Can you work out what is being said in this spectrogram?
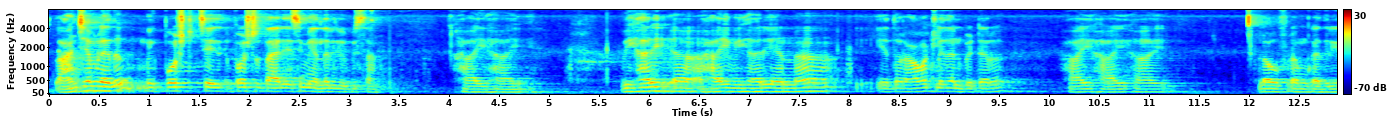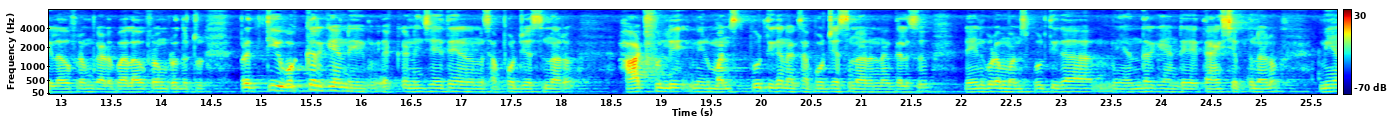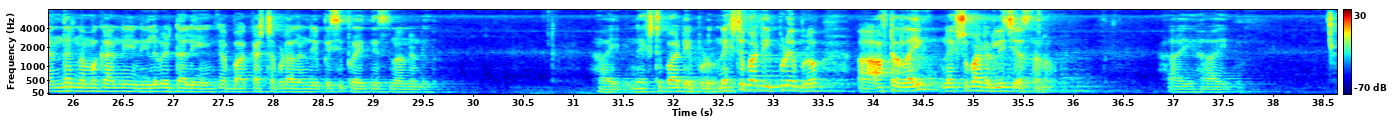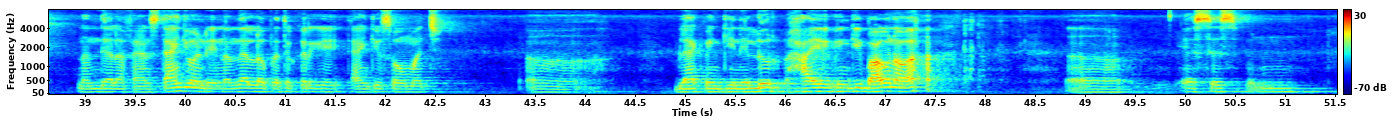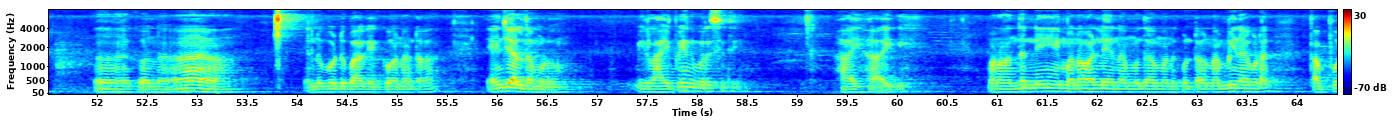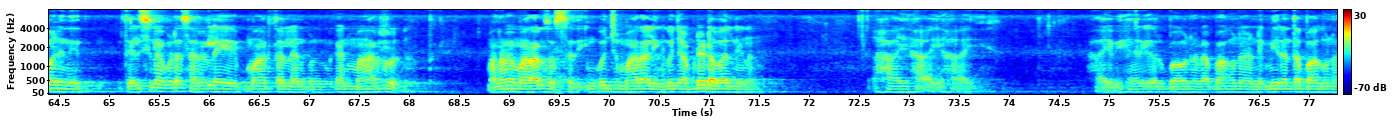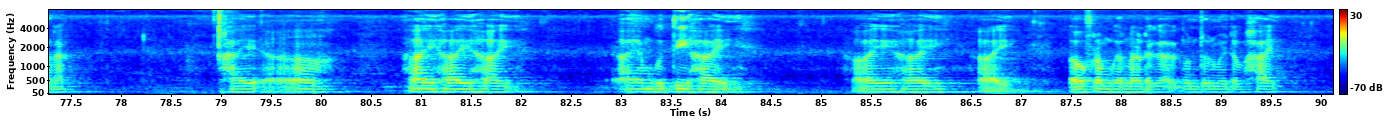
లాంచ్ ఏం లేదు మీకు పోస్ట్ చే పోస్టర్ తయారు చేసి మీ అందరికి చూపిస్తాను. Hi hi. Vihari hi Vihari అన్న ఏదో రావట్లేదని పెట్టారు. Hi hi hi. Love from Kadiri love from Kadapa love from Proddatur ప్రతి ఒక్కరికి అండి ఎక్కడి నుంచి అయితే నన్ను సపోర్ట్ చేస్తున్నారో హార్ట్ఫుల్లీ మీరు మనస్ఫూర్తిగా నాకు సపోర్ట్ చేస్తున్నారని నాకు తెలుసు. నేను కూడా మనస్ఫూర్తిగా మీ అందరికీ అంటే థ్యాంక్స్ చెప్తున్నాను. మీ అందరి నమ్మకాన్ని నిలబెట్టాలి ఇంకా బాగా కష్టపడాలని చెప్పేసి ప్రయత్నిస్తున్నానండి. హాయ్. నెక్స్ట్ పార్ట్ ఎప్పుడు? నెక్స్ట్ పార్ట్ ఇప్పుడే bro. After live next part release చేస్తాను. Hi hi. Nandyal fans. Thank you అండి. నంద్యాలలో ప్రతి ఒక్కరికి thank you so much black Venky Nellore. Hi Venky బాగున్నావా? ఎస్ఎస్ ఎక్కువ అన్నా బాగా ఎక్కువ అన్నట్టవా ఏం చేయాలి తమ్ముడు? ఇలా అయిపోయింది పరిస్థితి. హాయ్ హాయ్ మనం అందరినీ మన వాళ్ళే నమ్ముదాం అనుకుంటాం. నమ్మినా కూడా తప్పు అనేది తెలిసినా కూడా సరేలే మారుతారులే అనుకుంటాను కానీ మారరు. మనమే మారాల్సి వస్తుంది. ఇంకొంచెం మారాలి ఇంకొంచెం అప్డేట్ అవ్వాలి నేను. Hi hi hi hi Vihari గారు బాగున్నారా? బాగున్నారండి. మీరంతా బాగున్నారా? హాయ్ ఆ, hi hi hi I'm Gutti hi hi hi hi love from Karnataka Guntur meetup hi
